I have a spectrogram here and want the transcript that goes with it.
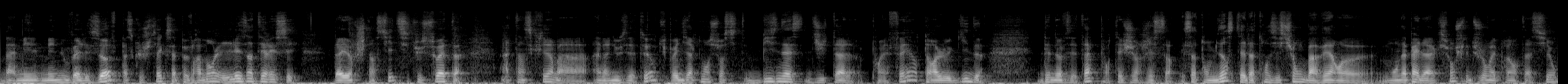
ben, mes, nouvelles offres parce que je sais que ça peut vraiment les intéresser. D'ailleurs, je t'incite, si tu souhaites à t'inscrire à ma newsletter, tu peux aller directement sur le site businessdigital.fr, tu auras le guide des 9 étapes pour télécharger ça. Et ça tombe bien, c'était la transition ben, vers euh, mon appel à l'action, je fais toujours mes présentations.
